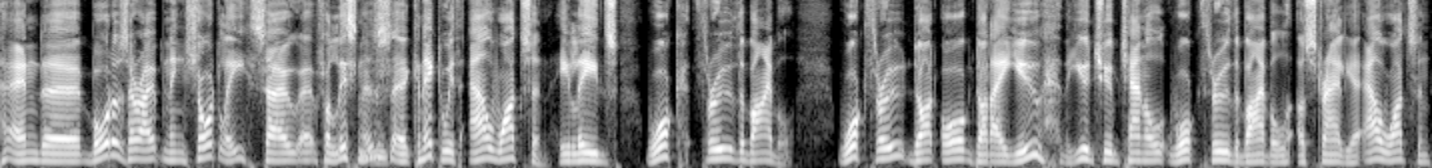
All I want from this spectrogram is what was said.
and uh, borders are opening shortly. So, uh, for listeners, mm-hmm. uh, connect with Al Watson. He leads Walk Thru the Bible. Walkthrough.org.au, the YouTube channel Walk Thru the Bible Australia. Al Watson,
